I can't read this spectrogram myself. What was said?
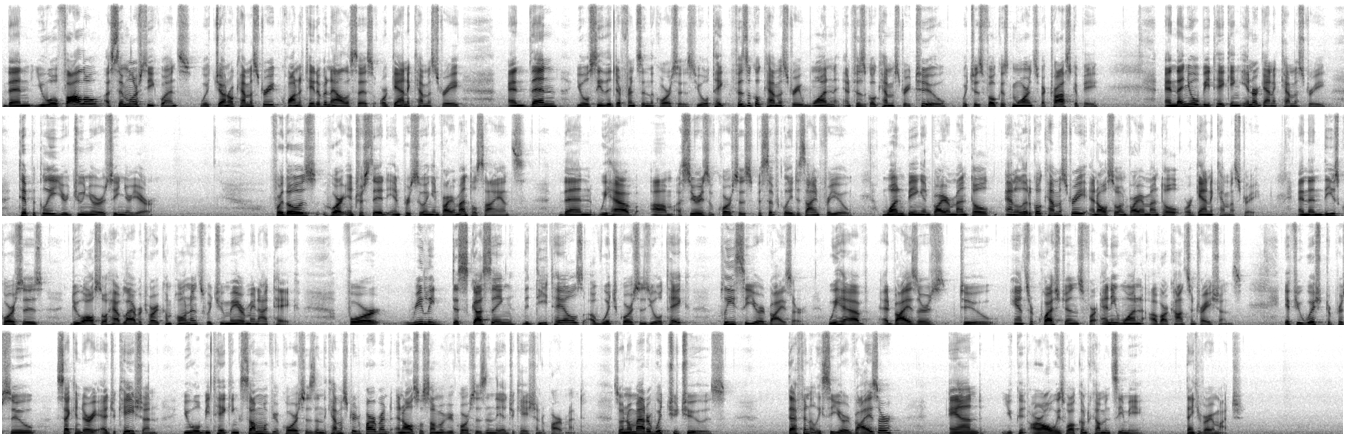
then you will follow a similar sequence with general chemistry, quantitative analysis, organic chemistry, and then you will see the difference in the courses. You will take physical chemistry 1 and physical chemistry 2, which is focused more on spectroscopy, and then you will be taking inorganic chemistry, typically your junior or senior year. For those who are interested in pursuing environmental science, then we have um, a series of courses specifically designed for you. One being environmental analytical chemistry and also environmental organic chemistry. And then these courses do also have laboratory components which you may or may not take. For really discussing the details of which courses you will take, please see your advisor. We have advisors to answer questions for any one of our concentrations. If you wish to pursue secondary education, you will be taking some of your courses in the chemistry department and also some of your courses in the education department. So no matter which you choose, definitely see your advisor and you can, are always welcome to come and see me. Thank you very much.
